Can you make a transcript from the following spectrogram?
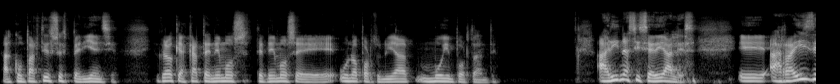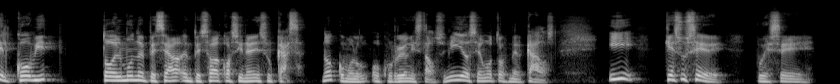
a, compartir su experiencia. Yo creo que acá tenemos, tenemos eh, una oportunidad muy importante. Harinas y cereales. Eh, a raíz del COVID, todo el mundo empezó, empezó a cocinar en su casa, ¿no? Como ocurrió en Estados Unidos, en otros mercados. ¿Y qué sucede? Pues eh,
